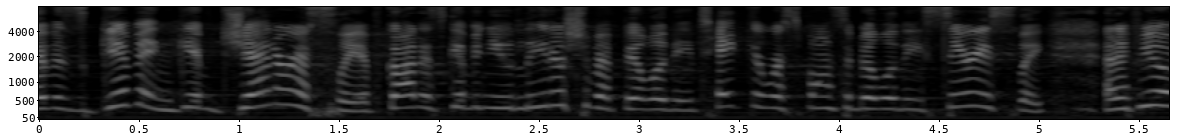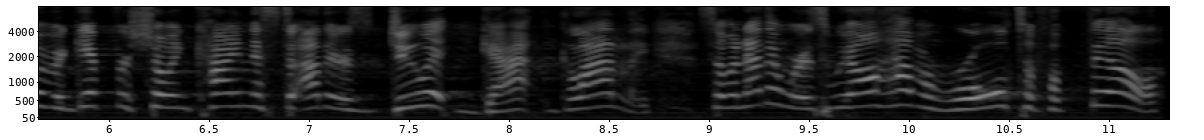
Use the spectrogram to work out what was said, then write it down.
If it's giving, give generously. If God has given you leadership ability, take the responsibility seriously. And if you have a gift for showing kindness to others, do it ga- gladly. So, in other words, we all have a role to fulfill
